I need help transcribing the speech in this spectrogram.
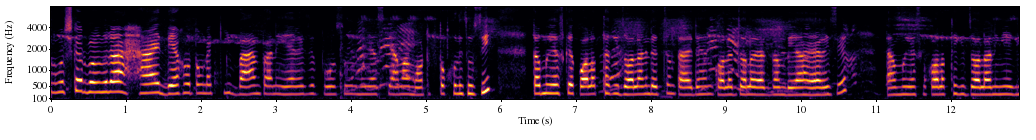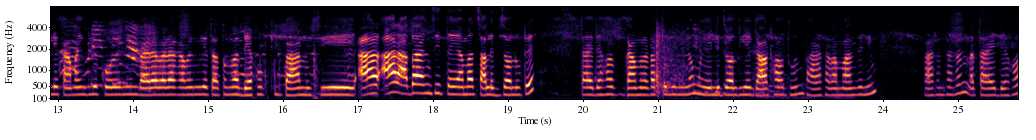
নমস্কার বন্ধুরা, হাই, দেখো তোমরা কি বান পানি গেছে প্রচুর মুই আজকে আমার মোটর তো খুলে থুছি তা মুই আজকে কলর থাকি জল আনি দিচ্ছেন, তাই দেখেন কলের জল একদম বেয়া হয়ে গেছে। তা মুই আজকে কলর থেকে জল আনিয়ে এগুলি কামাইগুলি করে নিন, বেড়া বেড়া কামাইগুলি, তা তোমরা দেখো কি বান হয়েছে আর আর আধা আনছি, তাই আমার চালের জল উঠে। তাই দেখো গামলাটা তুলে নিলাম, মুই এলি জল দিয়ে গা ঠাও ধুম ভাড়া ঠাড়া মাঞ্জে নিম, বাসন টাসন, তাই দেখো,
